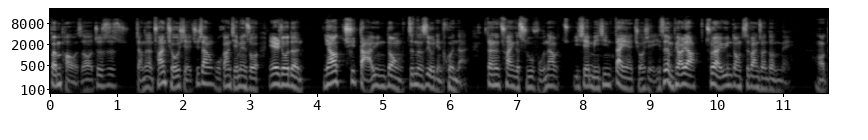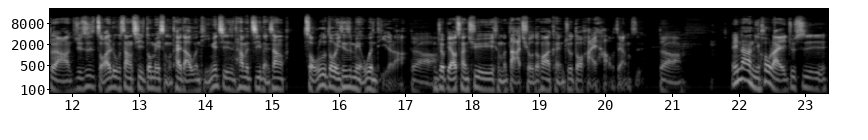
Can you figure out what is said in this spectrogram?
奔跑的时候，就是讲真的，穿球鞋，就像我刚前面说，Air Jordan，你要去打运动，真的是有点困难。但是穿一个舒服，那一些明星代言的球鞋也是很漂亮，出来运动、吃饭穿都很美。哦，对啊，就是走在路上其实都没什么太大问题，因为其实他们基本上走路都已经是没有问题的啦。对啊，你就不要穿去什么打球的话，可能就都还好这样子。对啊，哎，那你后来就是。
